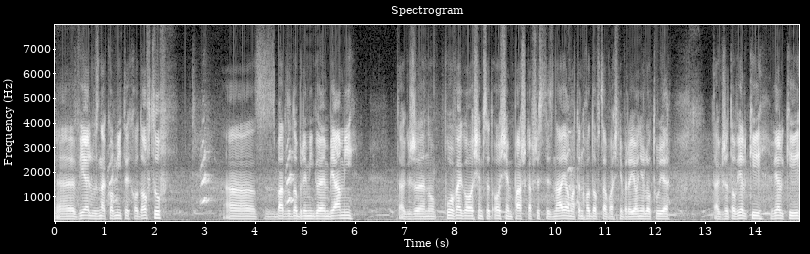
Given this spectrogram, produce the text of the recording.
e, wielu znakomitych hodowców e, z bardzo dobrymi gołębiami. Także no, połowego 808 Paszka wszyscy znają, a ten hodowca właśnie w rejonie lotuje. Także to wielki, wielki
